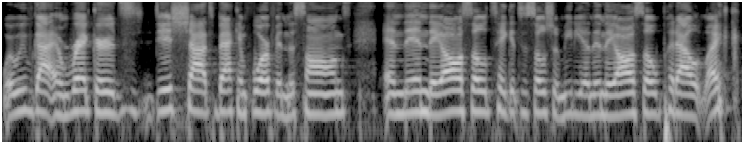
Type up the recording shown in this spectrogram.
where we've gotten records, dish shots back and forth in the songs, and then they also take it to social media, and then they also put out like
